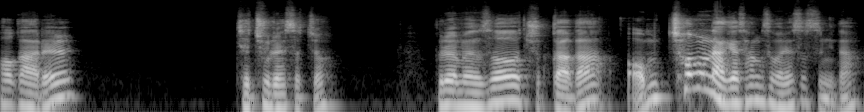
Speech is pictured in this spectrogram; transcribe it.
허가를 제출을 했었죠. 그러면서 주가가 엄청나게 상승을 했었습니다.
